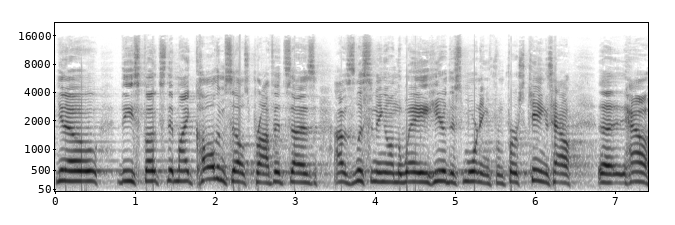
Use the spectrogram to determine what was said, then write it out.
you know, these folks that might call themselves prophets. As I was listening on the way here this morning from 1 Kings, how, uh, how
